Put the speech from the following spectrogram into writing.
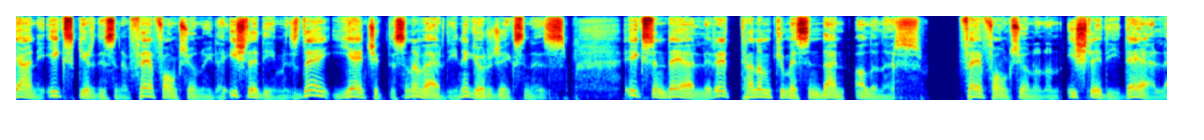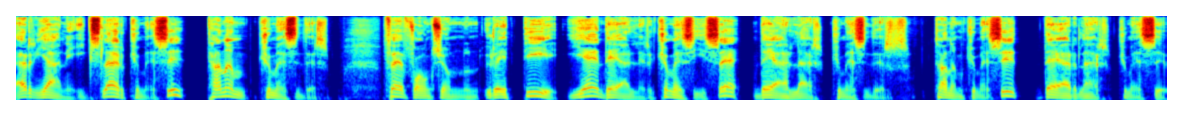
Yani x girdisini f fonksiyonuyla işlediğimizde y çıktısını verdiğini göreceksiniz. x'in değerleri tanım kümesinden alınır. f fonksiyonunun işlediği değerler yani x'ler kümesi tanım kümesidir. f fonksiyonunun ürettiği y değerleri kümesi ise değerler kümesidir. Tanım kümesi, değerler kümesi.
